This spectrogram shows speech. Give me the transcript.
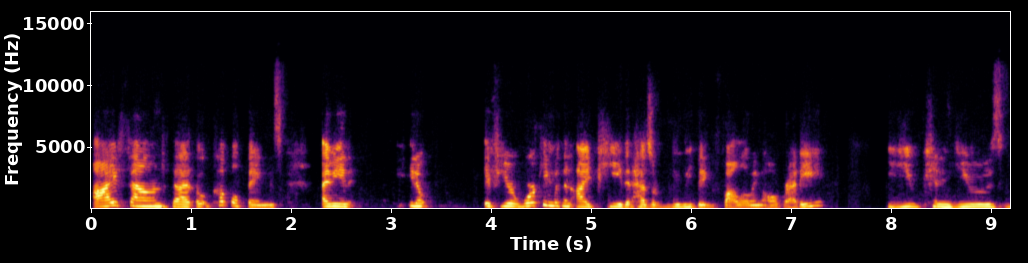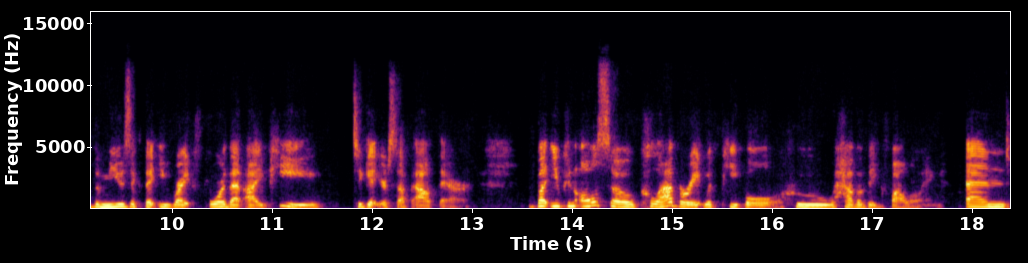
I found that oh, a couple things. I mean, you know, if you're working with an IP that has a really big following already, you can use the music that you write for that IP to get your stuff out there. But you can also collaborate with people who have a big following and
